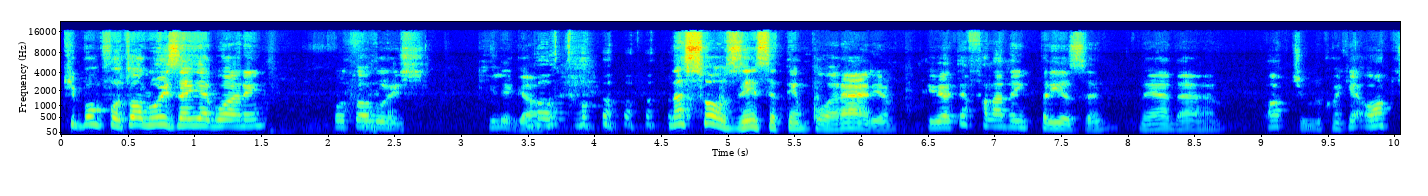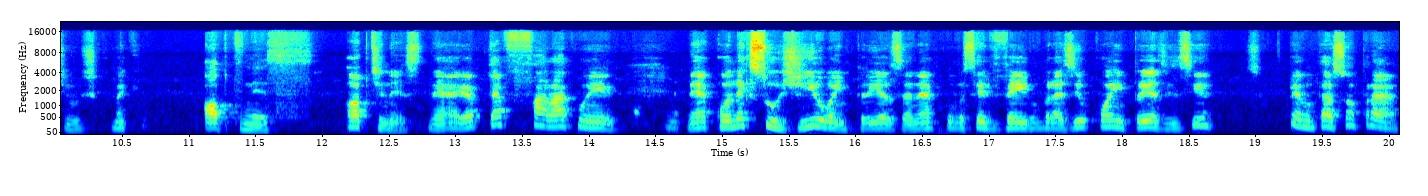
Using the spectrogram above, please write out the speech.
Que bom que faltou a luz aí agora, hein? Faltou a luz. Que legal. Na sua ausência temporária, eu ia até falar da empresa, né? Da Optimus, como é que é? Optimus? Como é que... Optimus. Optimus, né? Eu ia até falar com ele, né? Quando é que surgiu a empresa, né? Quando você veio no Brasil com a empresa em si? Perguntar só para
